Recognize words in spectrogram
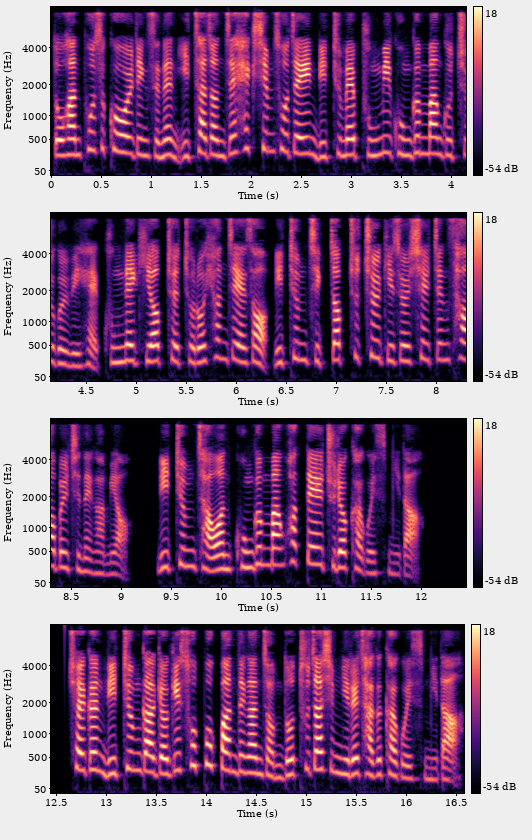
또한 포스코홀딩스는 2차 전지 핵심 소재인 리튬의 북미 공급망 구축을 위해 국내 기업 최초로 현지에서 리튬 직접 추출 기술 실증 사업을 진행하며 리튬 자원 공급망 확대에 주력하고 있습니다. 최근 리튬 가격이 소폭 반등한 점도 투자 심리를 자극하고 있습니다.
